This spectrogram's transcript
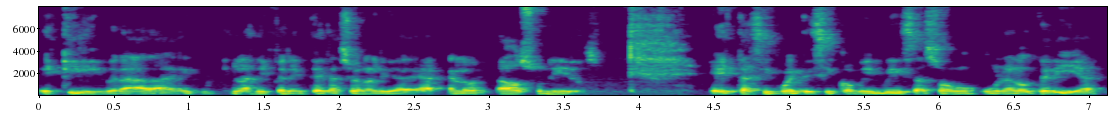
equilibrada en, las diferentes nacionalidades acá en los Estados Unidos. Estas 55 mil visas son una lotería.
